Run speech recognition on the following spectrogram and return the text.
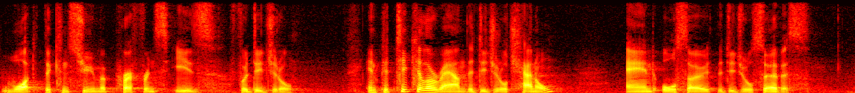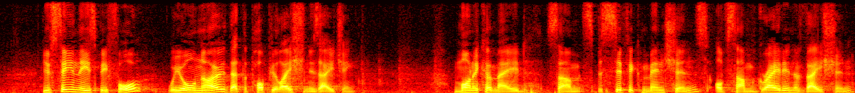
what the consumer preference is for digital, in particular around the digital channel and also the digital service. You've seen these before. We all know that the population is aging. Monica made some specific mentions of some great innovation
